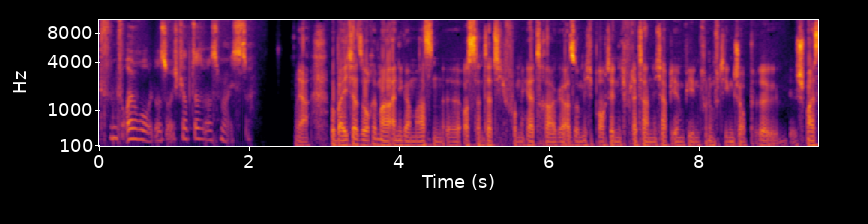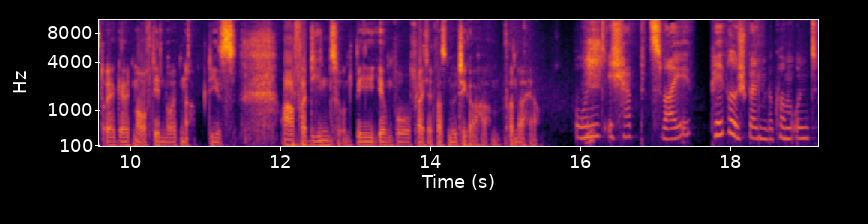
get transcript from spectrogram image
fünf Euro oder so. Ich glaube, das war das meiste. Ja, wobei ich also auch immer einigermaßen äh, ostentativ vom hertrage. Also mich braucht ihr nicht flattern. Ich habe irgendwie einen vernünftigen Job. Äh, schmeißt euer Geld mal auf den Leuten ab, die es A verdient und B irgendwo vielleicht etwas nötiger haben. Von daher. Und ich habe zwei PayPal-Spenden bekommen und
